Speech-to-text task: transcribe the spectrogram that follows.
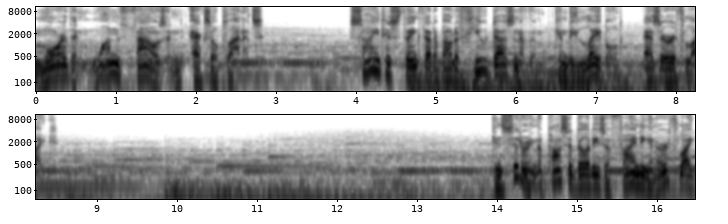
more than 1,000 exoplanets. Scientists think that about a few dozen of them can be labeled as Earth-like. Considering the possibilities of finding an Earth-like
